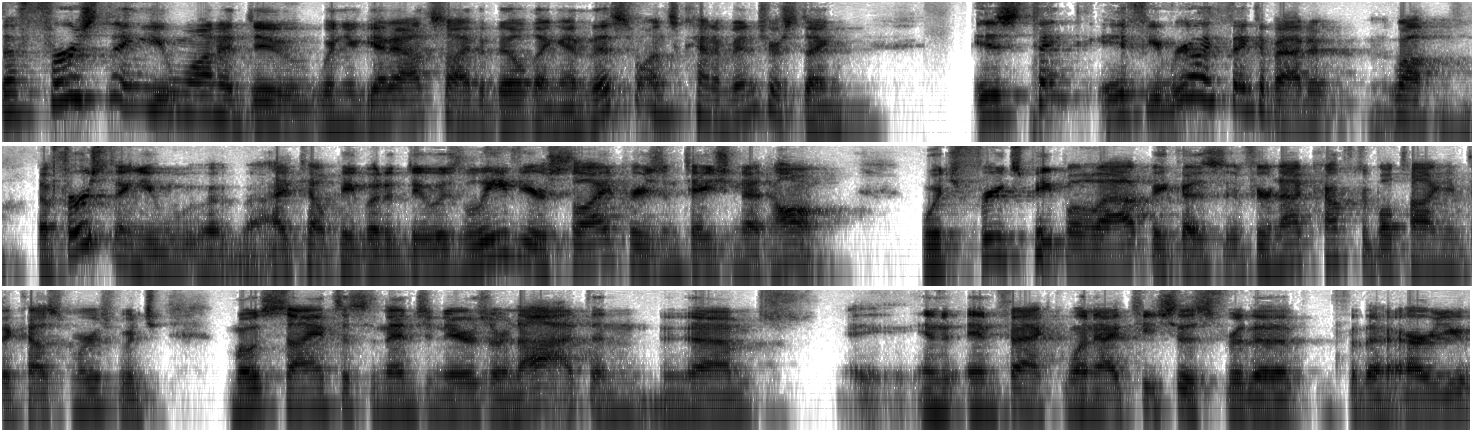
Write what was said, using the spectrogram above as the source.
The first thing you want to do when you get outside the building, and this one's kind of interesting, is think if you really think about it. Well, the first thing you I tell people to do is leave your slide presentation at home which freaks people out because if you're not comfortable talking to customers, which most scientists and engineers are not, and um, in, in fact, when I teach this for the for the our U,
